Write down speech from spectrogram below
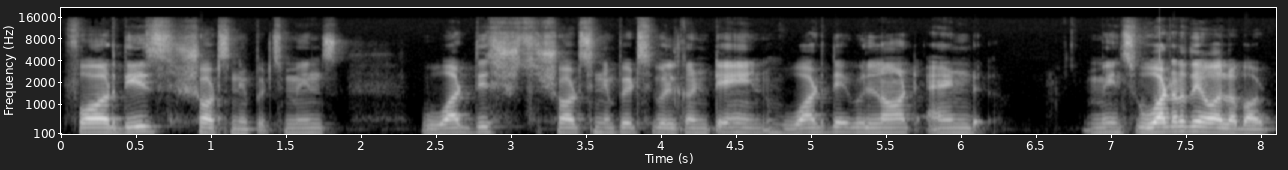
for these short snippets. Means what these short snippets will contain, what they will not, and means what are they all about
